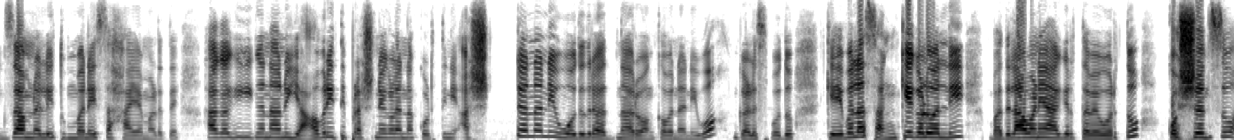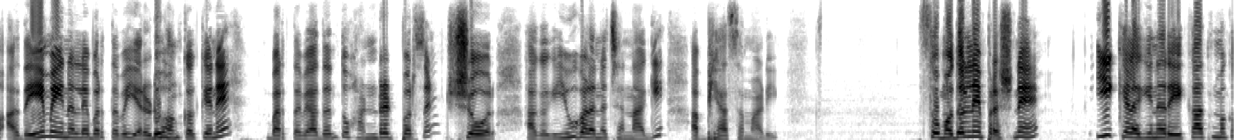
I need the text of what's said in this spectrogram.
ಎಕ್ಸಾಮ್ನಲ್ಲಿ ತುಂಬಾ ಸಹಾಯ ಮಾಡುತ್ತೆ. ಹಾಗಾಗಿ ಈಗ ನಾನು ಯಾವ ರೀತಿ ಪ್ರಶ್ನೆಗಳನ್ನು ಕೊಡ್ತೀನಿ, ಅಷ್ಟನ್ನು ನೀವು ಓದಿದ್ರೆ ಹದಿನಾರು ಅಂಕವನ್ನು ನೀವು ಗಳಿಸ್ಬೋದು. ಕೇವಲ ಸಂಖ್ಯೆಗಳು ಅಲ್ಲಿ ಬದಲಾವಣೆ ಆಗಿರ್ತವೆ ಹೊರತು ಕ್ವಶನ್ಸು ಅದೇ ಮೇನಲ್ಲೇ ಬರ್ತವೆ. ಎರಡು ಅಂಕಕ್ಕೇ ಬರ್ತವೆ. ಅದಂತೂ ಹಂಡ್ರೆಡ್ ಪರ್ಸೆಂಟ್ ಶೋರ್ ಹಾಗಾಗಿ ಇವುಗಳನ್ನು ಚೆನ್ನಾಗಿ ಅಭ್ಯಾಸ ಮಾಡಿ. ಸೊ ಮೊದಲನೇ ಪ್ರಶ್ನೆ, ಈ ಕೆಳಗಿನ ರೇಖಾತ್ಮಕ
